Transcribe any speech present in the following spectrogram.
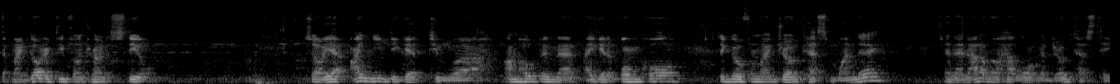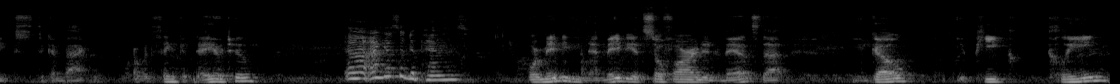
that my daughter keeps on trying to steal. So yeah, I need to get to. Uh, I'm hoping that I get a phone call to go for my drug test Monday, and then I don't know how long a drug test takes to come back. I would think a day or two, Uh, I guess it depends. or maybe that maybe it's so far in advance that you go, you peek clean,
